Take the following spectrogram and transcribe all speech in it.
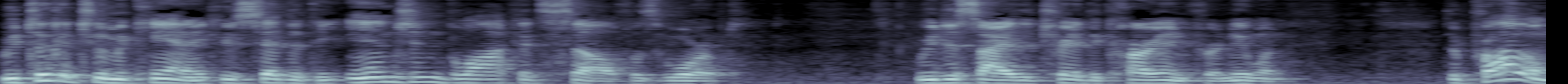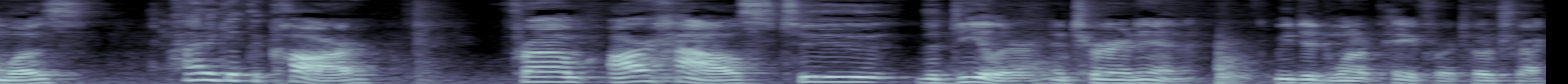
We took it to a mechanic who said that the engine block itself was warped. We decided to trade the car in for a new one. The problem was how to get the car from our house to the dealer and turn it in. We didn't want to pay for a tow truck.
